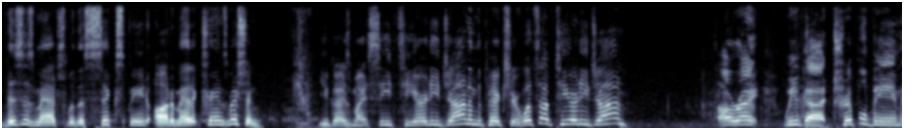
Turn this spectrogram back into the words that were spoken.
This is matched with a six-speed automatic transmission. You guys might see TRD John in the picture. What's up, TRD John? All right, we've got triple beam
